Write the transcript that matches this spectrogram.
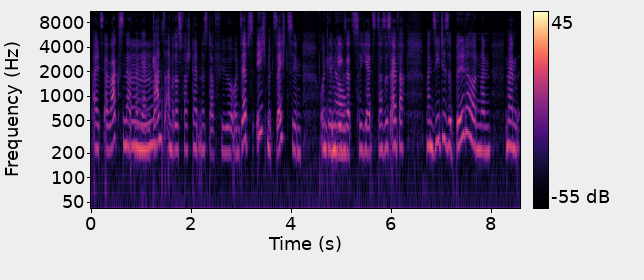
als Erwachsene hat man ja ein ganz anderes Verständnis dafür. Und selbst ich mit 16 und im Genau. Gegensatz zu jetzt, das ist einfach, man sieht diese Bilder und man, man,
